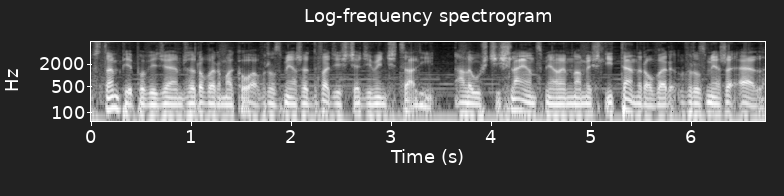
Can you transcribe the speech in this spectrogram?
Na wstępie powiedziałem, że rower ma koła w rozmiarze 29 cali, ale uściślając miałem na myśli ten rower w rozmiarze L.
